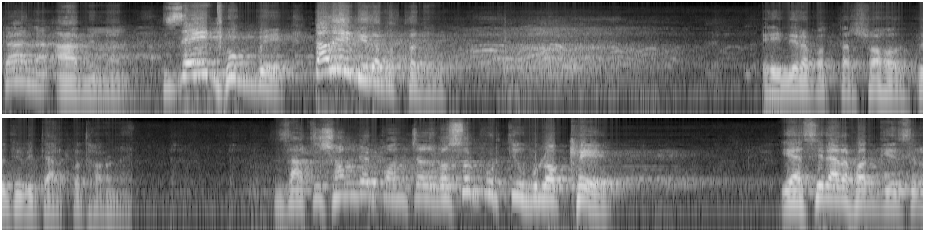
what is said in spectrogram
কানা আমিনান। যেই ঢুকবে, তারই নিরাপত্তা দেবে। এই নিরাপত্তার শহর পৃথিবীতে আর কোথাও নেই। জাতিসংঘের পঞ্চাশ বছর পূর্তি উপলক্ষে ইয়াসির আরাফাত গিয়েছিল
